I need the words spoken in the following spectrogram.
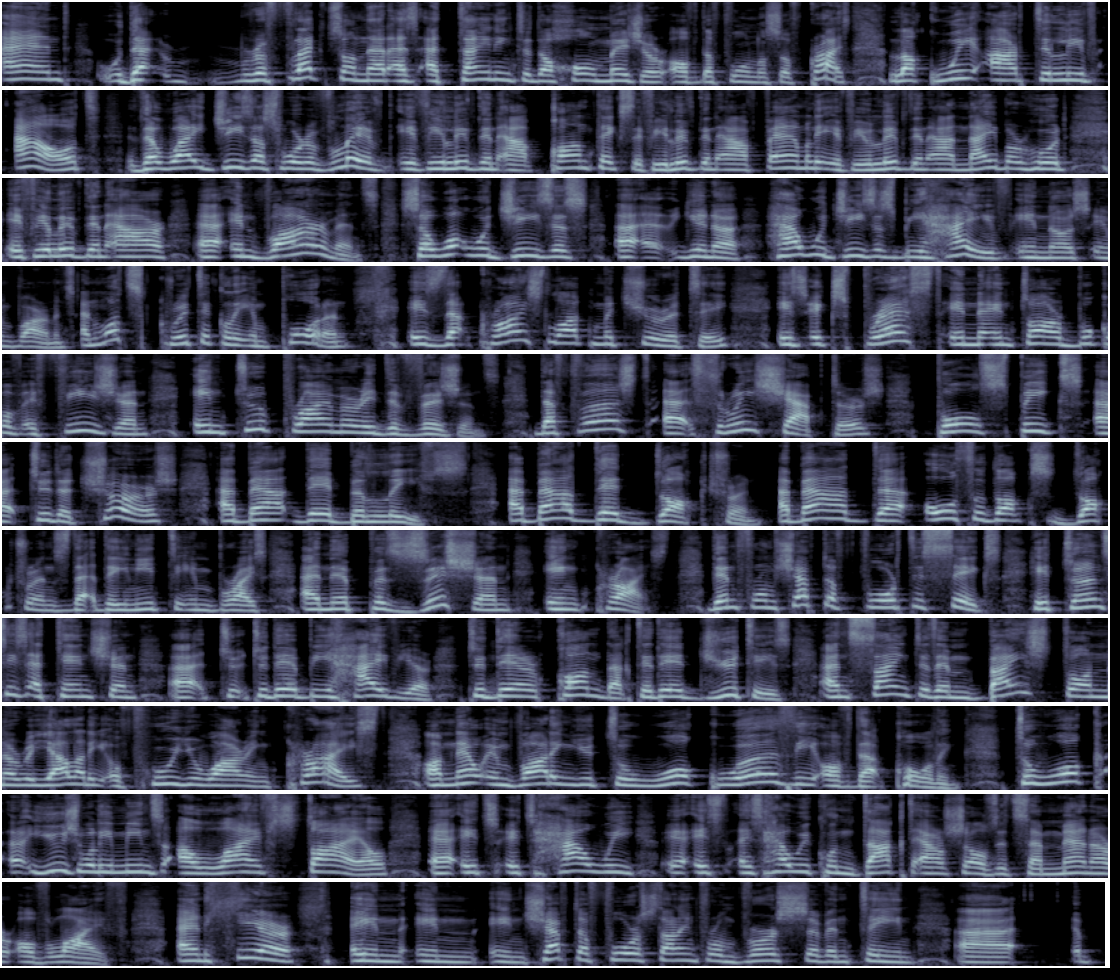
and that reflects on that as attaining to the whole measure of the fullness of Christ. Like we are to live out the way Jesus would have lived if he lived in our context, if he lived in our family, if he lived in our neighborhood, if he lived in our uh, environments. So, what would Jesus, uh, uh you know, how would Jesus behave in those environments? And what's critically important is that Christ like maturity is expressed in the entire book of Ephesians in two primary divisions. The first uh, three chapters Paul speaks uh, to the church about their beliefs, about their doctrine, about the orthodox doctrines that they need to embrace, and their position in Christ. Then from chapter 46, he turns his attention uh, to, to their behavior, to their conduct, to their duties, and saying to them, based on the reality of who you are in Christ, I'm now inviting you to walk worthy of that calling to walk uh, usually means a lifestyle. Uh, it's it's how we uh, it's, it's how we conduct ourselves. It's a manner of life. And here in in in chapter four, starting from verse seventeen. Uh,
